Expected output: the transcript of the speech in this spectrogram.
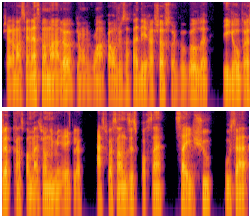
J'avais mentionné à ce moment-là, puis on le voit encore juste à faire des recherches sur Google, là, des gros projets de transformation numérique, là, à 70% ça échoue ou ça,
